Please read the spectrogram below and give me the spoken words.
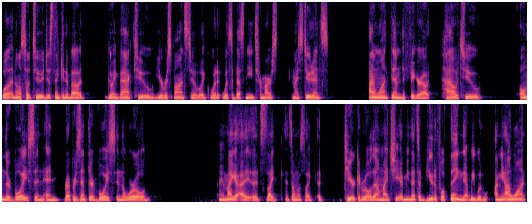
Well, and also too, just thinking about going back to your response to like what what's the best needs from our my students. I want them to figure out how to own their voice and and represent their voice in the world. I mean, my guy, it's like it's almost like a tear could roll down my cheek. I mean, that's a beautiful thing that we would. I mean, I want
